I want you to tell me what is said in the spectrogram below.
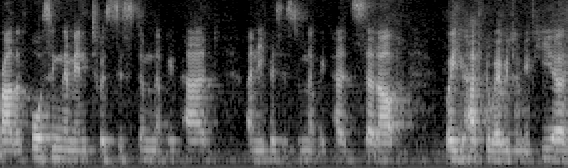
rather forcing them into a system that we've had an ecosystem that we've had set up where you have to every time you're here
